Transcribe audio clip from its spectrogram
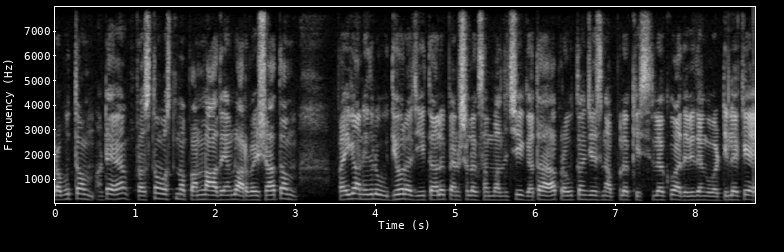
ప్రభుత్వం అంటే ప్రస్తుతం వస్తున్న పనుల ఆదాయంలో అరవై శాతం పైగా నిధులు ఉద్యోగుల జీతాలు పెన్షన్లకు సంబంధించి గత ప్రభుత్వం చేసిన అప్పుల కిస్తులకు అదేవిధంగా వడ్డీలకే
